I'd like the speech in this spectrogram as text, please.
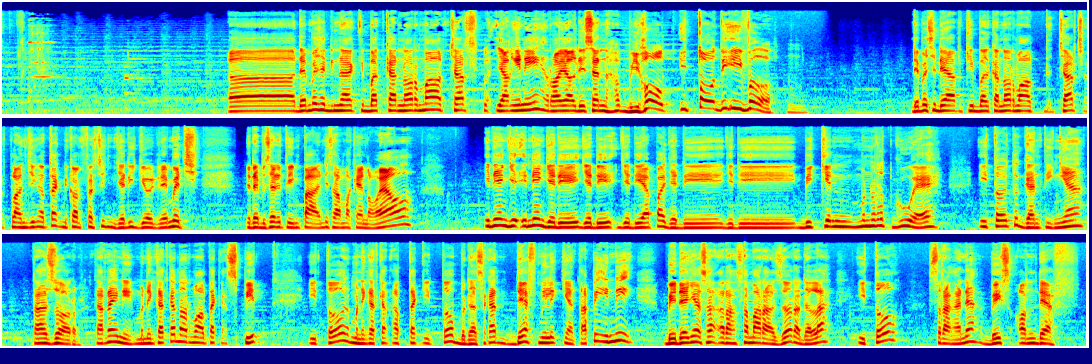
Eh damage yang diakibatkan normal charge yang ini Royal Descent Behold Ito the Evil. Hmm. Damage yang diakibatkan normal charge plunging attack dikonversi menjadi geo damage. Tidak bisa ditimpa. Ini sama kayak Noel. Ini yang ini yang jadi jadi jadi apa? Jadi jadi bikin menurut gue Ito itu gantinya Razor. Karena ini meningkatkan normal attack speed itu meningkatkan attack itu berdasarkan def miliknya. Tapi ini bedanya sa- sama Razor adalah itu serangannya based on def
